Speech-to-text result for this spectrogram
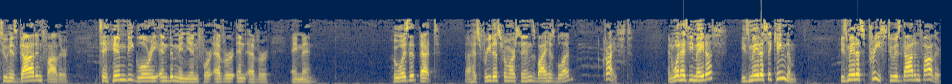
to his God and Father. To him be glory and dominion forever and ever. Amen. Who was it that uh, has freed us from our sins by his blood? Christ. And what has he made us? He's made us a kingdom. He's made us priests to his God and Father.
